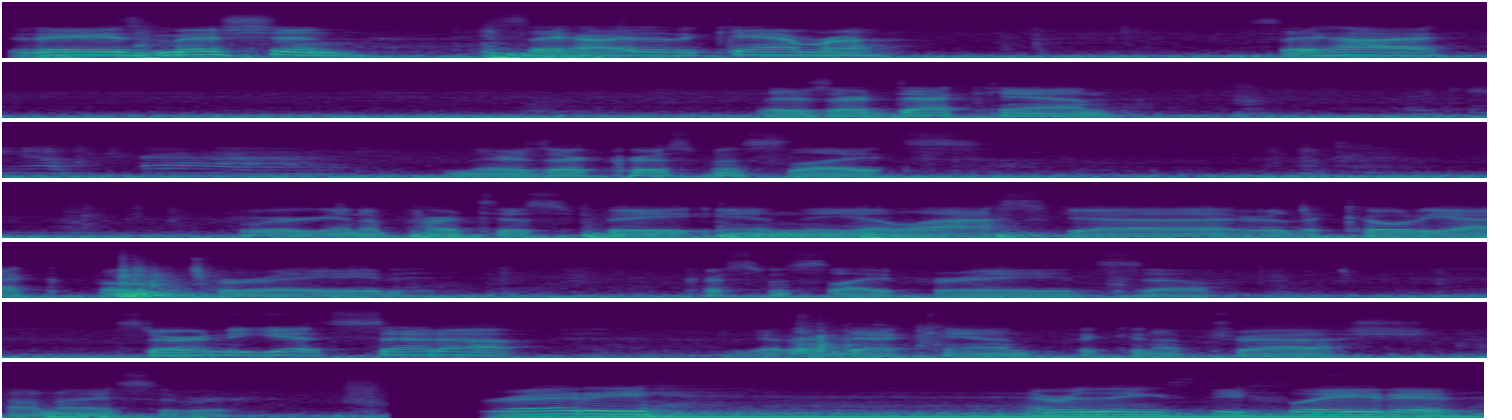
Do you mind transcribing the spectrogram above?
Today's mission, say hi to the camera. Say hi. There's our deckhand. Picking up trash. And there's our Christmas lights. We're gonna participate in the Alaska or the Kodiak Boat Parade, Christmas light parade. So starting to get set up. We got our deckhand picking up trash. How nice of her. Ready. Everything's deflated.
